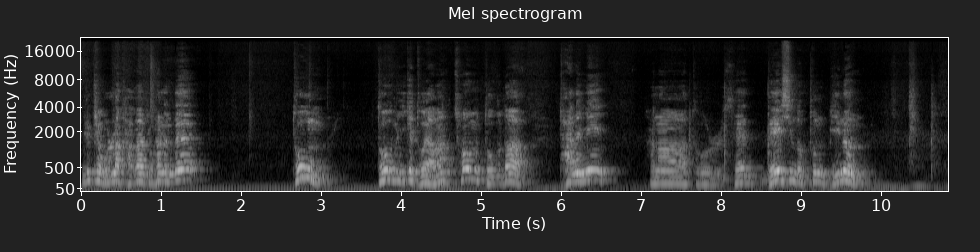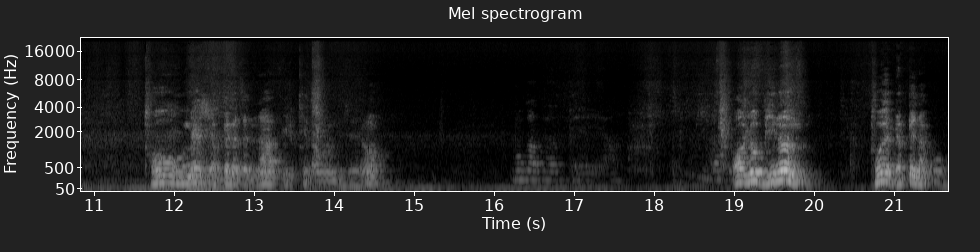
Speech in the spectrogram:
이렇게 올라가가지고 하는데 도움 도움 이게 도야 처음 도보다 반음이 하나 둘 셋 넷이 높은 미는 도움의 몇 배가 됐나 이렇게 나오는 문제예요. 뭐가 몇 배예요? 어, 요 미는 도의 몇 배냐고.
